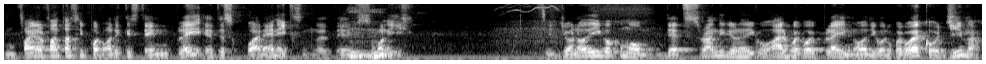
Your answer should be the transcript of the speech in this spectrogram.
Un Final Fantasy, por más de que esté en Play, es de Square Enix, no es de Sony. yo no digo como Death Stranding, yo no digo, ah, el juego de Play, no, digo el juego de Kojima.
